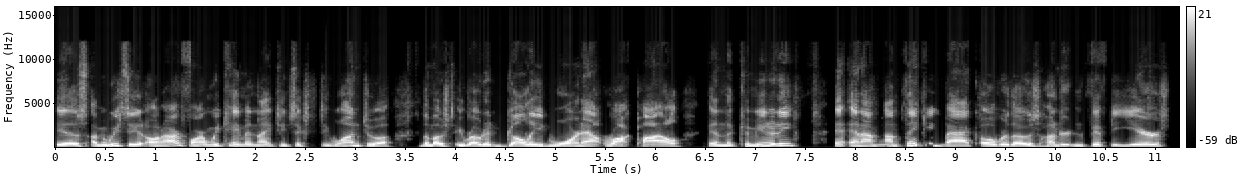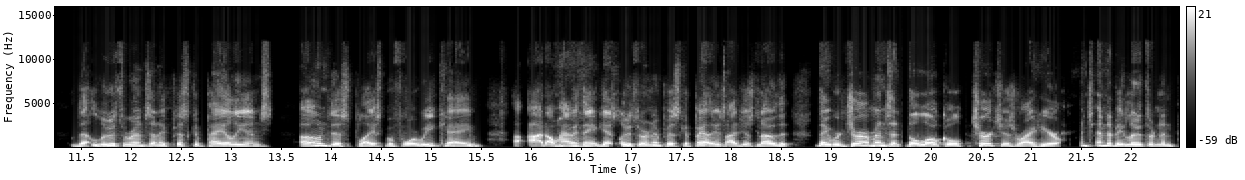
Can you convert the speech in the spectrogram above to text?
is I mean, we see it on our farm. We came in 1961 to a the most eroded, gullied, worn out rock pile in the community. And, and I'm I'm thinking back over those 150 years that Lutherans and Episcopalians owned this place before we came. I don't have anything against Lutheran and Episcopalians. I just know that they were Germans and the local churches right here tend to be Lutheran and,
